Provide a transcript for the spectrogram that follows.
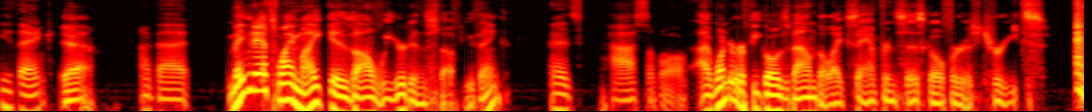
You think? Yeah. I bet. Maybe that's why Mike is all weird and stuff. You think? It's possible. I wonder if he goes down to like San Francisco for his treats.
